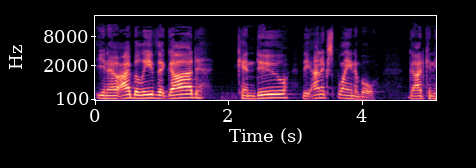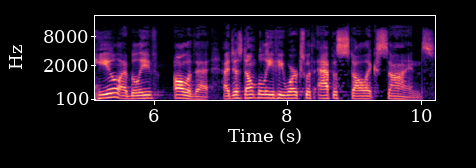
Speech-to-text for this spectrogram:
you know, I believe that God can do the unexplainable. God can heal. I believe all of that. I just don't believe He works with apostolic signs.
